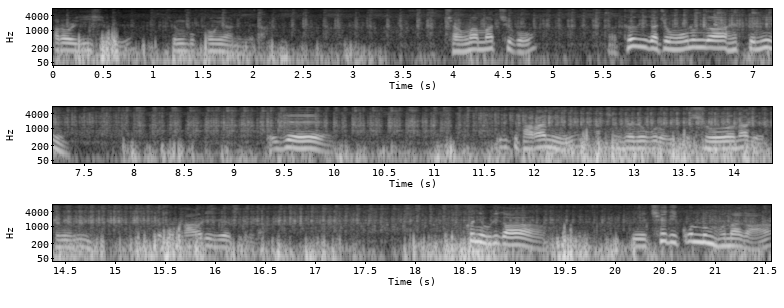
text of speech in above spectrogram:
8월 20일 경북 동해안입니다. 장마 마치고 어, 더위가 좀 오는가 했더니 이제 이렇게 바람이 아침 저녁으로 이렇게 시원하게 부는 벌써 가을이 되었습니다. 흔히 우리가 그 체리 꽂는 분화가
